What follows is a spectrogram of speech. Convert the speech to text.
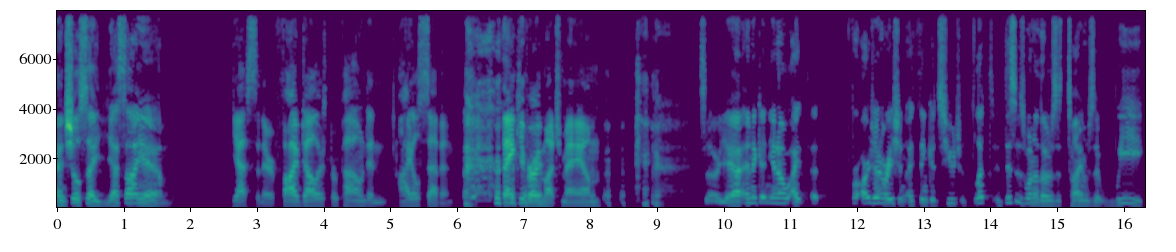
and she'll say, Yes, I am. yes, and they're five dollars per pound in aisle seven. Thank you very much, ma'am. So, yeah. And again, you know, I. Uh, for our generation, I think it's huge. Let this is one of those times that we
